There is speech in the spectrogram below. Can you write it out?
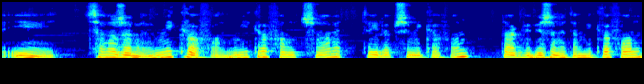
I co możemy? Mikrofon. Mikrofon. Czy mamy tutaj lepszy mikrofon? Tak, wybierzemy ten mikrofon.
